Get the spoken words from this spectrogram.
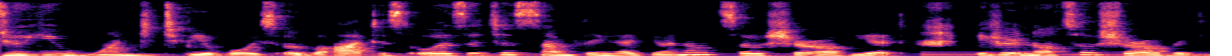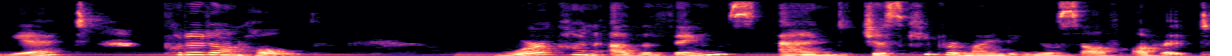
do you want to be a voiceover artist or is it just something that you're not so sure of yet? If you're not so sure of it yet, put it on hold. work on other things and just keep reminding yourself of it.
